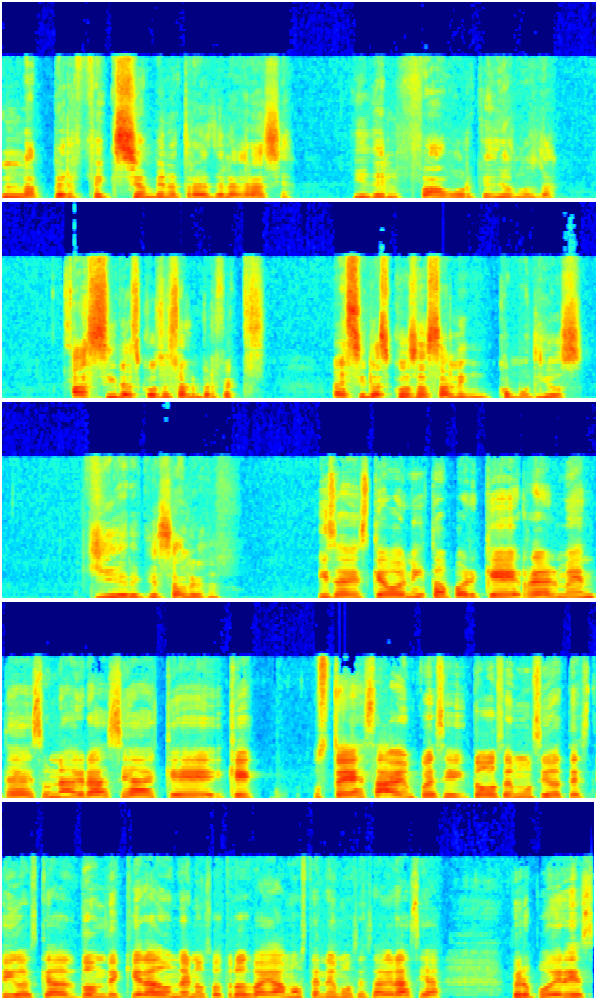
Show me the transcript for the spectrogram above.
la perfección viene a través de la gracia y del favor que Dios nos da. Así las cosas salen perfectas. Así las cosas salen como Dios quiere que salgan. Y sabes qué bonito, porque realmente es una gracia que, que ustedes saben, pues, y todos hemos sido testigos que a donde quiera donde nosotros vayamos tenemos esa gracia. pero poder es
